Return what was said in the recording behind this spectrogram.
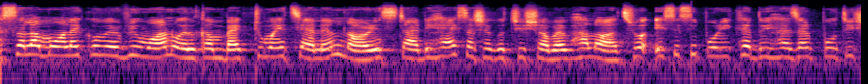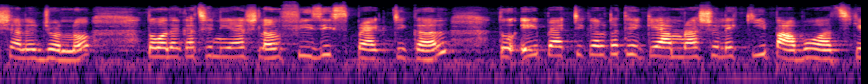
আসসালামু আলাইকুম everyone, welcome back to my channel Norin study hacks. আশা করছি সবাই ভালো আছো। এসএসসি পরীক্ষা দুই হাজার পঁচিশ সালের জন্য তোমাদের কাছে নিয়ে আসলাম ফিজিক্স প্র্যাকটিক্যাল তো এই প্র্যাকটিক্যালটা থেকে আমরা আসলে কি পাবো আজকে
